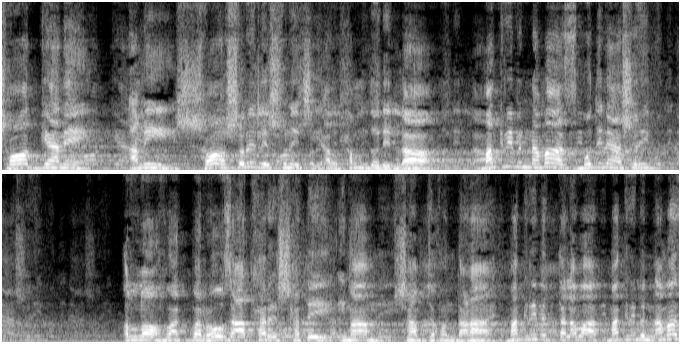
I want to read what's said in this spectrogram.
সৎ জ্ঞানে, আমি সশরীরে শুনেছি, আলহামদুলিল্লাহ। মাগরিবের নামাজ মদিনা শরীফ। আল্লাহ আকবার, রোজ আথারের সাথে ইমাম সাহেব যখন দাঁড়ায়, মাগরিবের তালাওয়াত, মাগরিবের নামাজ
